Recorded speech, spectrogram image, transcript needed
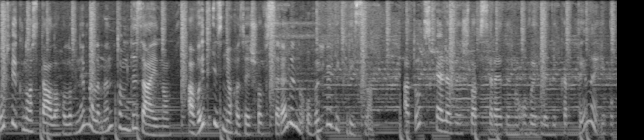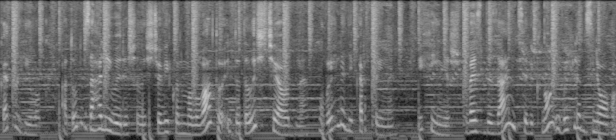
Тут вікно стало головним елементом дизайну, а вид із нього зайшов всередину у вигляді крісла. А тут скеля зайшла всередину у вигляді картини і букету гілок. А тут взагалі вирішили, що вікон малувато і додали ще одне у вигляді картини. І фініш. Весь дизайн це вікно і вигляд з нього.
